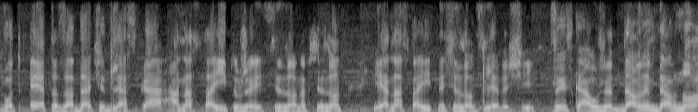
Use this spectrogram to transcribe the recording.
Вот эта задача для СКА, она стоит уже из сезона в сезон, и она стоит на сезон следующий. ЦСКА уже давным-давно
